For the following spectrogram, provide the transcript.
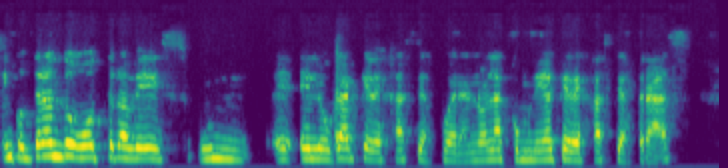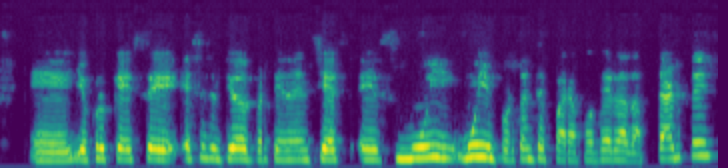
encontrando otra vez e, el hogar que dejaste afuera, ¿no? La comunidad que dejaste atrás. Eh, yo creo que ese, sentido de pertenencia es, muy, muy importante para poder adaptarte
